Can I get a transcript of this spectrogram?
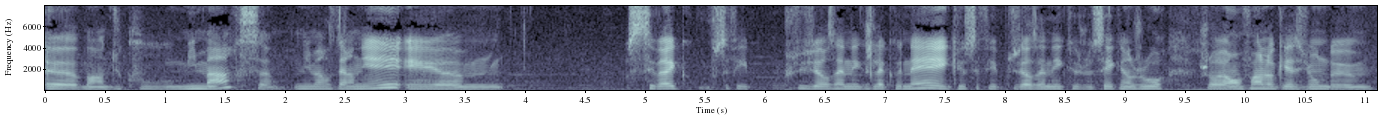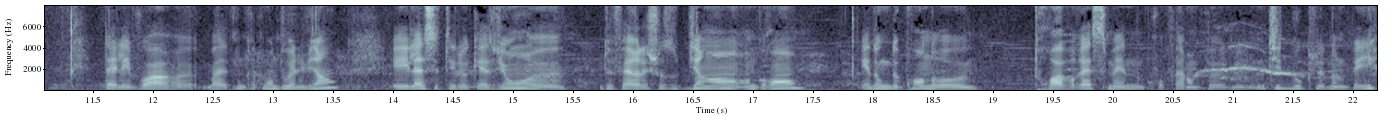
euh, ben, du coup mi-mars, mi-mars dernier, et euh, c'est vrai que ça fait plusieurs années que je la connais et que ça fait plusieurs années que je sais qu'un jour j'aurai enfin l'occasion d'aller voir euh, bah, concrètement d'où elle vient. Et là, c'était l'occasion euh, de faire les choses bien en grand et donc de prendre euh, trois vraies semaines pour faire un peu une petite boucle dans le pays.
